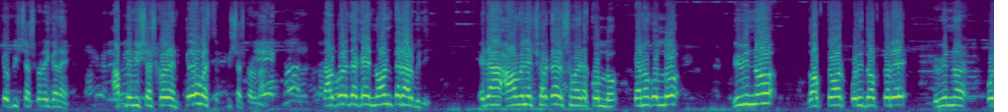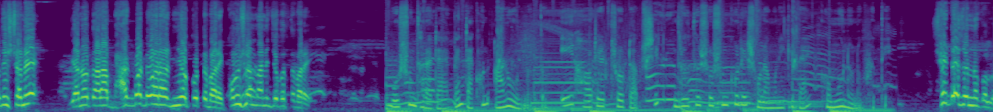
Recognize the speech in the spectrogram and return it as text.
কেউ বিশ্বাস করে এখানে? আপনি বিশ্বাস করেন? কেউ বিশ্বাস করে না। তারপরে দেখে নন ক্যাডার বিধি। এটা আওয়ামী লীগ সরকারের সময় এটা করল। কেন করল? বিভিন্ন দপ্তর, পরিদপ্তরে, বিভিন্ন প্রতিষ্ঠানে যেন তারা ভাগ বাটোয়ারা নিয়োগ করতে পারে, কমিশন বাণিজ্য করতে পারে। বসুন্ধরা ডায়াপেন্ট এখন আরও উন্নত। এই হট এয়ার থ্রো টপশিট দ্রুত শোষণ করে সোনামণিকে দেয় কোমল অনুভূতি। সেটার জন্য করল।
